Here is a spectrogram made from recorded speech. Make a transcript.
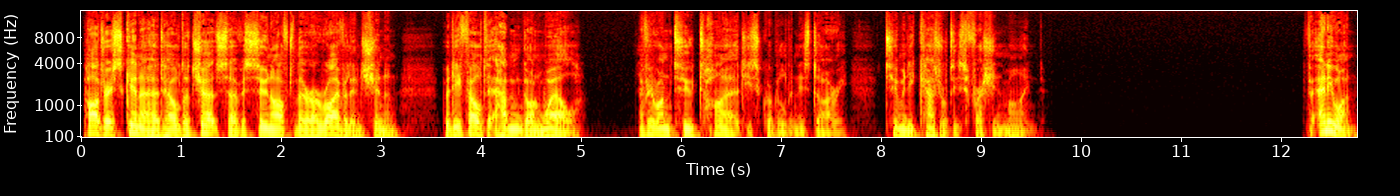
Padre Skinner had held a church service soon after their arrival in Schinnen, but he felt it hadn't gone well. Everyone too tired, he scribbled in his diary, too many casualties fresh in mind. For anyone,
